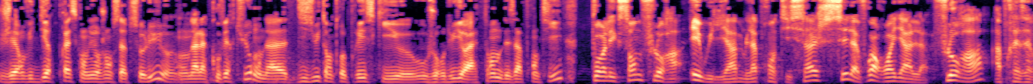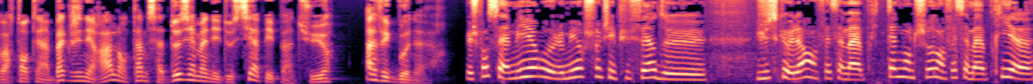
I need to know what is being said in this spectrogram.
j'ai envie de dire, presque en urgence absolue. On a la couverture, on a 18 entreprises qui euh, aujourd'hui attendent des apprentis. Pour Alexandre, Flora et William, l'apprentissage, c'est la voie royale. Flora, après avoir tenté un bac général, entame sa deuxième année de CAP peinture avec bonheur. Je pense que c'est le meilleur choix que j'ai pu faire de jusque-là. En fait, ça m'a appris tellement de choses. En fait, ça m'a appris euh,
